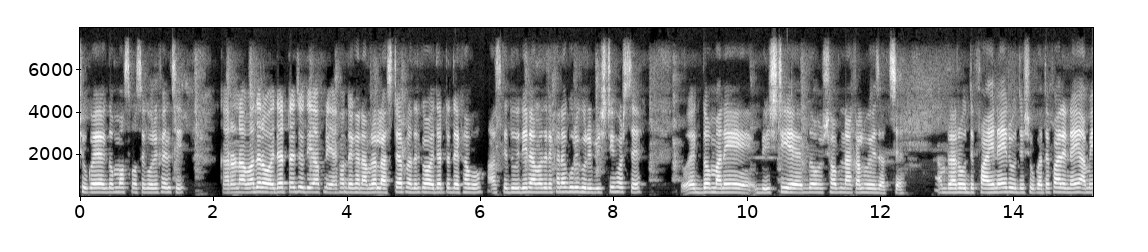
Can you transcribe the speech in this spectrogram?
শুকায় একদম মসমসে করে ফেলছি। কারণ আমাদের ওয়েদারটা যদি আপনি এখন দেখেন, আমরা লাস্টে আপনাদেরকে ওয়েদারটা দেখাবো। আজকে দুই দিন আমাদের এখানে গুড়ি গুড়ি বৃষ্টি হচ্ছে। একদম মানে বৃষ্টি একদম সব নাকাল হয়ে যাচ্ছে। আমরা রোদে পাই নাই, রোদে শুকাতে পারি নাই। আমি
